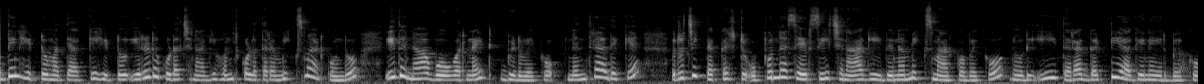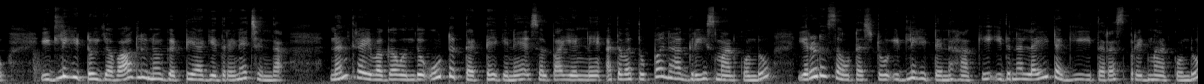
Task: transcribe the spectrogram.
ಉದ್ದಿನ ಹಿಟ್ಟು ಮತ್ತು ಅಕ್ಕಿ ಹಿಟ್ಟು ಎರಡು ಕೂಡ ಚೆನ್ನಾಗಿ ಹೊಂದ್ಕೊಳ್ಳೋ ಥರ ಮಿಕ್ಸ್ ಮಾಡಿಕೊಂಡು ಇದನ್ನು ಓವರ್ ನೈಟ್ ಬಿಡಬೇಕು. ನಂತರ ಅದಕ್ಕೆ ರುಚಿಗೆ ತಕ್ಕಷ್ಟು ಉಪ್ಪನ್ನ ಸೇರಿಸಿ ಚೆನ್ನಾಗಿ ಇದನ್ನು ಮಿಕ್ಸ್ ಮಾಡ್ಕೋಬೇಕು. ನೋಡಿ, ಈ ಥರ ಗಟ್ಟಿಯಾಗೇ ಇರಬೇಕು. ಇಡ್ಲಿ ಹಿಟ್ಟು ಯಾವಾಗ್ಲೂ ಗಟ್ಟಿಯಾಗಿದ್ರೇ ಚೆಂದ. ನಂತರ ಇವಾಗ ಒಂದು ಊಟದ ತಟ್ಟೆಗೆ ಸ್ವಲ್ಪ ಎಣ್ಣೆ ಅಥವಾ ತುಪ್ಪನ ಗ್ರೀಸ್ ಮಾಡಿಕೊಂಡು ಎರಡು ಸೌಟಷ್ಟು ಇಡ್ಲಿ ಹಿಟ್ಟನ್ನು ಹಾಕಿ ಇದನ್ನು ಲೈಟಾಗಿ ಈ ಥರ ಸ್ಪ್ರೆಡ್ ಮಾಡಿಕೊಂಡು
